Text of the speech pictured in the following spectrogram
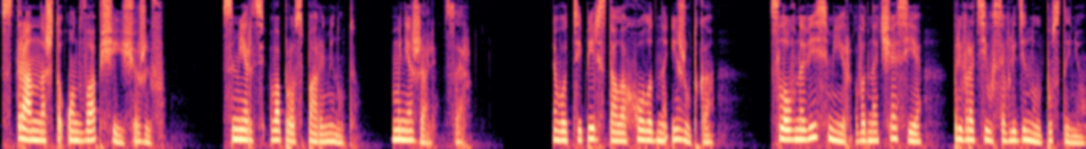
Странно, что он вообще еще жив. Смерть — вопрос пары минут. Мне жаль, сэр. Вот теперь стало холодно и жутко. Словно весь мир в одночасье превратился в ледяную пустыню.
